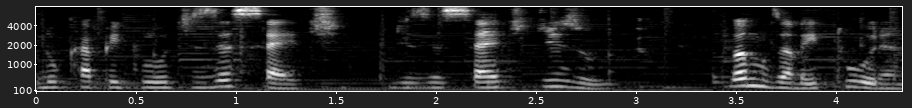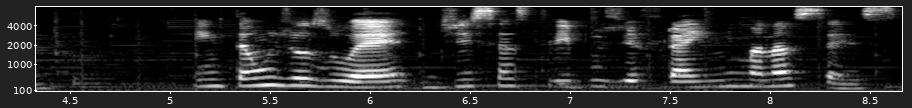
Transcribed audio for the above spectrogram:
do capítulo 17, 17 e 18. Vamos à leitura? Então Josué disse às tribos de Efraim e Manassés:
